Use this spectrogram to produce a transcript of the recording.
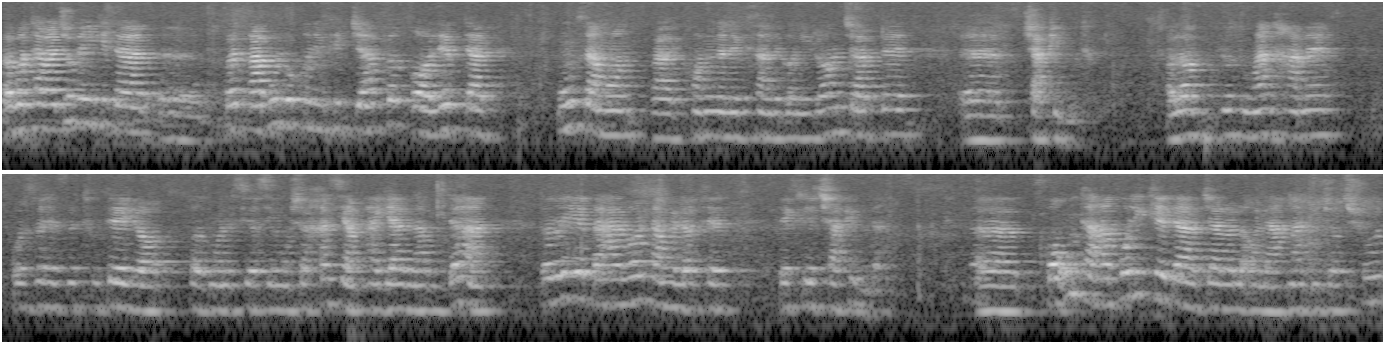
و با توجه به اینکه در باید قبول بکنیم که جو غالب در اون زمان و کانون نویسندگان ایران جو چپی بود. حالا لزوما همه عضو حزب توده یا سازمان سیاسی مشخصی هم اگر نبودن دارای به هر حال تمایلات فکری چپی بودن. با اون تحولی که در جلال آل احمد ایجاد شد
